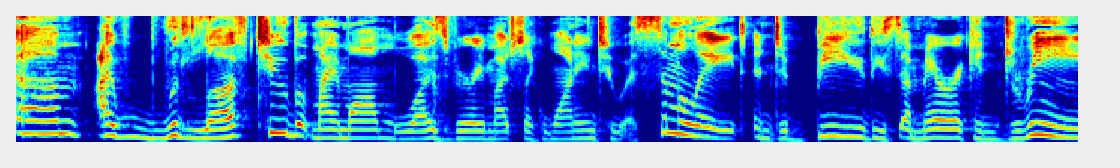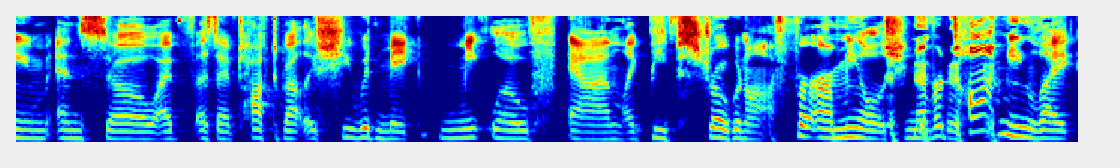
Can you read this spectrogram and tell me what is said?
Um, I would love to, but my mom was very much like wanting to assimilate and to be this American dream. And so I've, as I've talked about, like she would make meatloaf and like beef stroganoff for our meals. She never taught me like,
